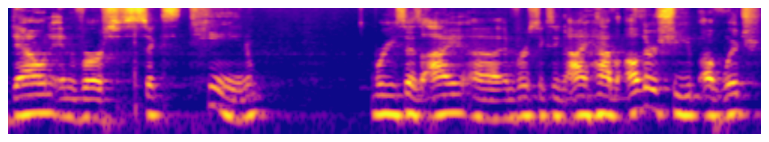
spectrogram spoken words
down in verse 16, where he says, I, uh, in verse 16, I have other sheep of which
